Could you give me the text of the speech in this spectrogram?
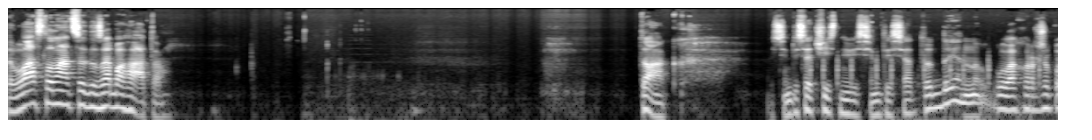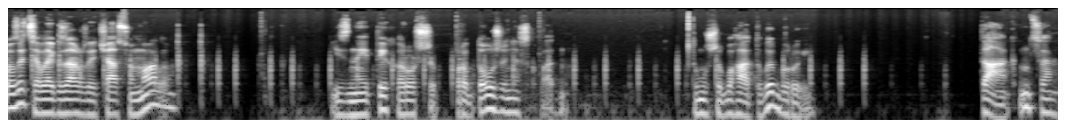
Два слона це забагато. Так. 76 не 81. Ну, була хороша позиція, але як завжди, часу мало. І знайти хороше продовження складно. Тому що багато вибору і. Так, ну це.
